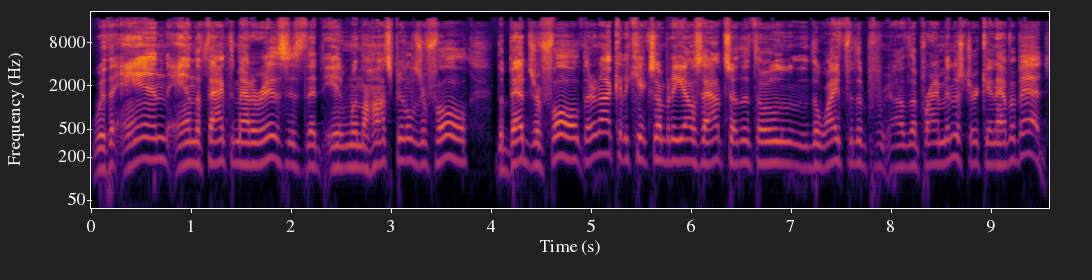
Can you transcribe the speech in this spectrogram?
with and and the fact of the matter is is that it, when the hospitals are full, the beds are full, they're not going to kick somebody else out so that the the wife of the of the prime minister can have a bed.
